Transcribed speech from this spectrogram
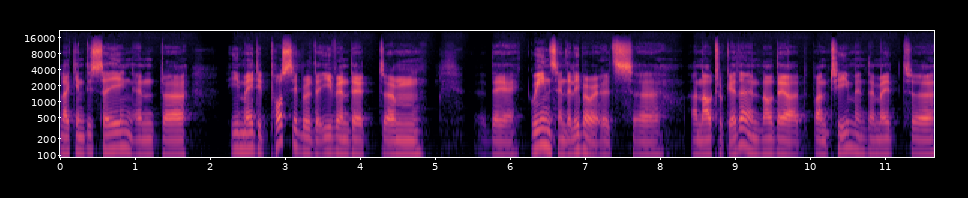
like in this saying, and uh, he made it possible that even that um, the Greens and the Liberals uh, are now together, and now they are one team, and they made uh,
